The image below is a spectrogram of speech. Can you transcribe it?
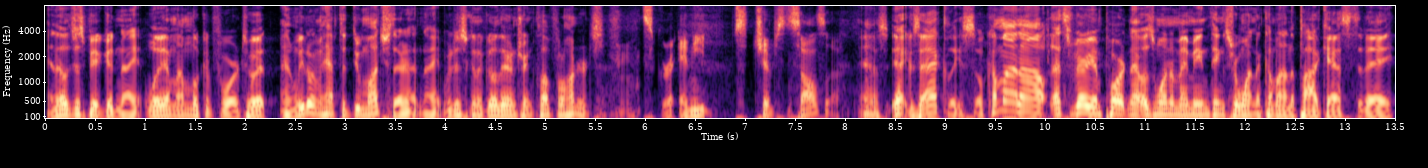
and it'll just be a good night. William, I'm looking forward to it, and we don't even have to do much there that night. We're just going to go there and drink Club 400s. It's great. And eat chips and salsa. Yes, yeah, exactly. So come on out. That's very important. That was one of my main things for wanting to come on the podcast today.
